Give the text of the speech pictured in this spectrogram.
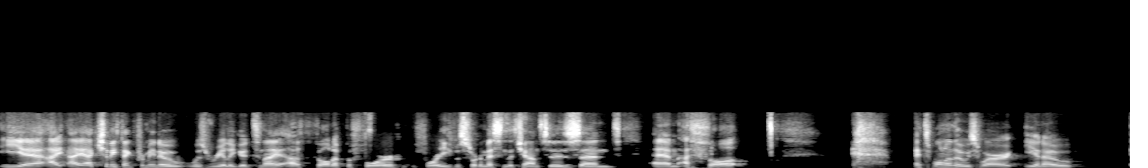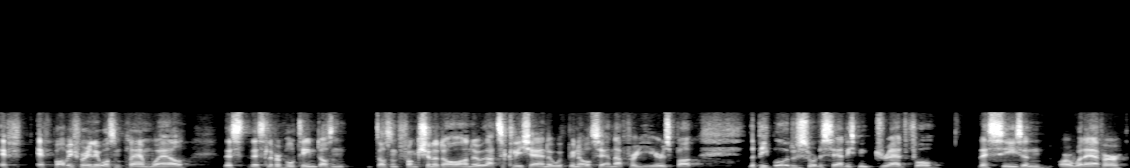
yeah, I, I actually think Firmino was really good tonight. I thought it before, before he was sort of missing the chances, and um, I thought it's one of those where, you know, if if Bobby Firmino wasn't playing well, this this Liverpool team doesn't doesn't function at all. I know that's a cliche. I know we've been all saying that for years, but the people that have sort of said he's been dreadful this season or whatever,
